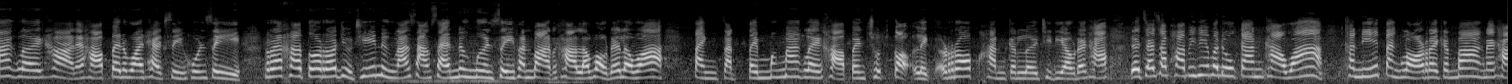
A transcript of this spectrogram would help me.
มากๆเลยค่ะนะคะ เป็น y t a g 4คูณ4ราคาตัวรถอยู่ที่ 1 3 1 4 0 0 0 บาทค่ะ แล้วบอกได้เลยว่า แต่งจัดเต็มมาก ๆ เลยค่ะ เป็นชุดเกาะเหล็กรอบคันกันเลยทีเดียวนะคะ เดี๋ยวเจ๊จะพาพี่ๆมาดูกันค่ะว่าคันนี้แต่งหล่ออะไรกันบ้างนะคะ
